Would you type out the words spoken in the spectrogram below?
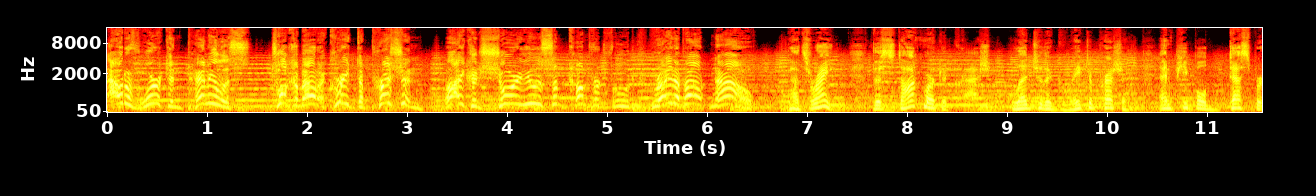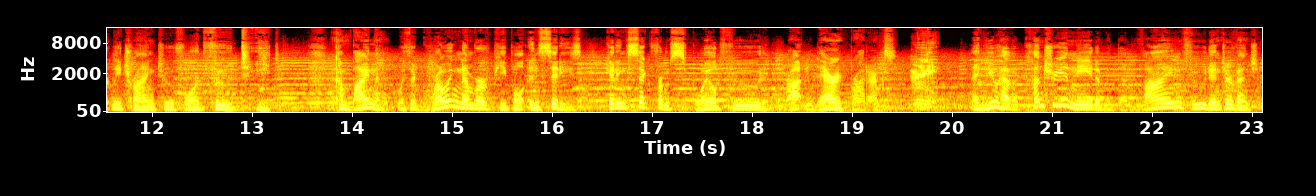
out of work and penniless. Talk about a Great Depression! I could sure use some comfort food right about now. That's right. The stock market crash led to the Great Depression and people desperately trying to afford food to eat. Combine that with a growing number of people in cities getting sick from spoiled food and rotten dairy products, and you have a country in need of a divine food intervention.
